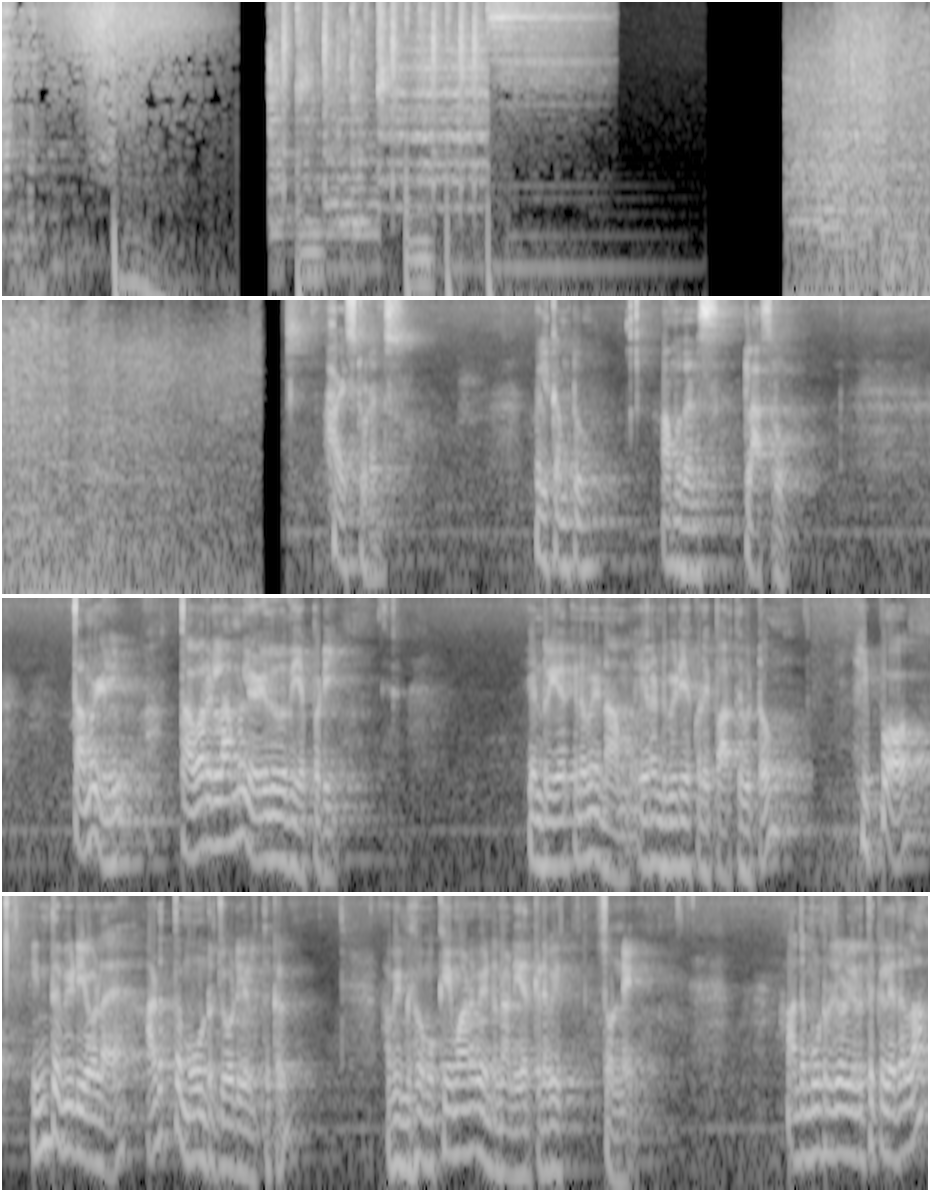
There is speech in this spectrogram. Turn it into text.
Hi students, welcome to Amudhan's classroom தமிழில் தவறில்லாமல் எழுதுவது எப்படி? என்று ஏற்கனவே நாம் இரண்டு வீடியோக்களை பார்த்து விட்டோம் இப்போது இந்த வீடியோவில் அடுத்த மூன்று ஜோடி எழுத்துக்கள். அவை மிக முக்கியமானவை என்று நான் ஏற்கனவே சொன்னேன். அந்த மூன்று ஜோடி எழுத்துக்கள் எதெல்லாம்?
